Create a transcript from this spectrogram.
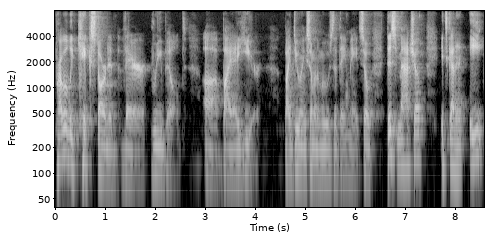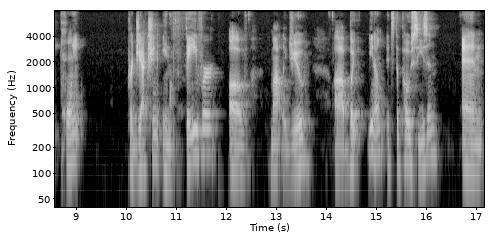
probably kickstarted their rebuild uh, by a year by doing some of the moves that they made. So this matchup, it's got an eight point projection in favor of Motley Jew. Uh, but you know, it's the postseason. And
